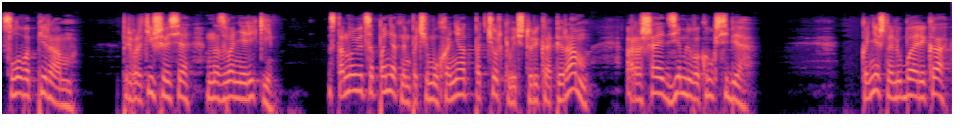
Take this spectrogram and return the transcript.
слово Пирам, превратившееся в название реки. Становится понятным, почему Ханиат подчеркивает, что река Пирам орошает землю вокруг себя. Конечно, любая река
